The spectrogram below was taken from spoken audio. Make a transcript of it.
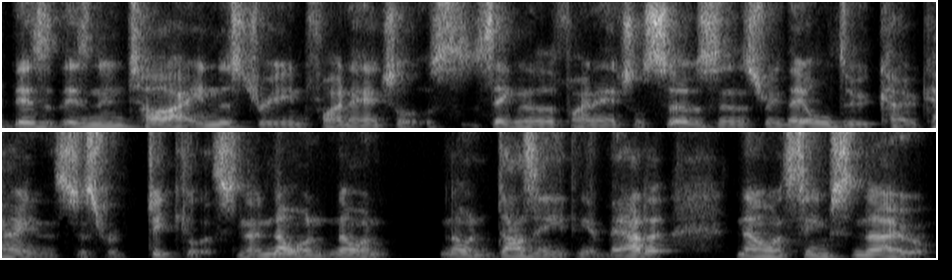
there's there's an entire industry in financial segment of the financial service industry. They all do cocaine. It's just ridiculous. You know, no one, no one, no one does anything about it. No one seems to know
